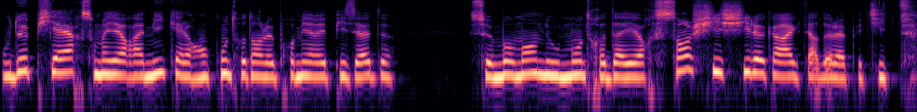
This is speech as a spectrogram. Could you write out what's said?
Ou de Pierre, son meilleur ami qu'elle rencontre dans le premier épisode? Ce moment nous montre d'ailleurs sans chichi le caractère de la petite.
